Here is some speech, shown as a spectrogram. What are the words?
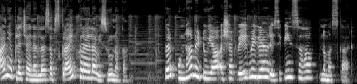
आणि आपल्या चॅनलला सबस्क्राईब करायला विसरू नका. तर पुन्हा भेटूया अशा वेगवेगळ्या रेसिपींसह नमस्कार.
